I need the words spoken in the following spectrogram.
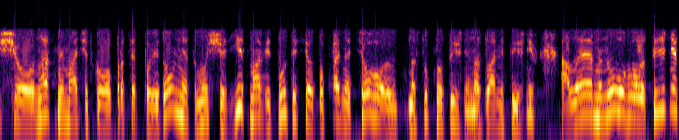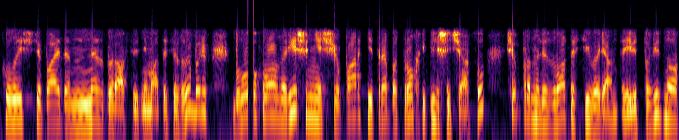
що у нас немає чіткого про це повідомлення, тому що з'їзд мав відбутися от буквально цього наступного тижня, на зламі тижнів. Але минулого тижня, коли ще Байден не збирався зніматися з виборів, було ухвалено рішення, що партії треба трохи більше часу, щоб проаналізувати всі варіанти. І відповідно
